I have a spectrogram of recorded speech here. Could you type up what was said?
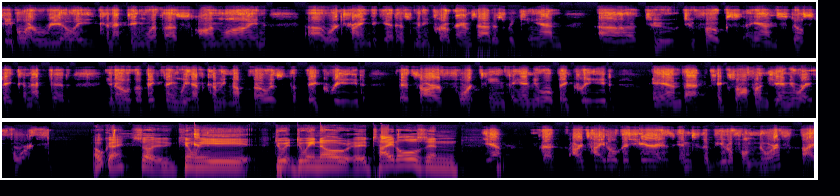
people are really connecting with us online. Uh, we're trying to get as many programs out as we can uh, to to folks and still stay connected. You know, the big thing we have coming up though is the Big Read. It's our 14th annual Big Read, and that kicks off on January 4th. Okay. So can we do we, do we know uh, titles and Yep. The, our title this year is Into the Beautiful North by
